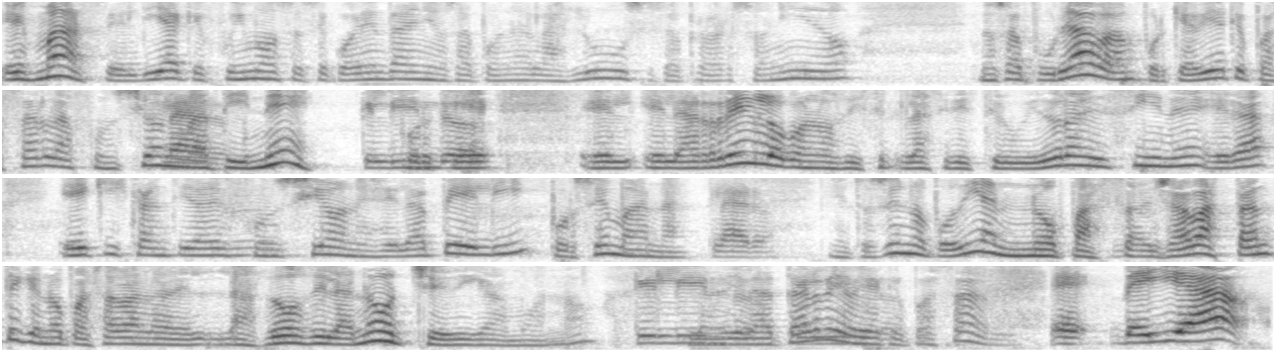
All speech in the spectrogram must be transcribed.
Es más, el día que fuimos hace 40 años a poner las luces, a probar sonido, nos apuraban porque había que pasar la función Claro. matiné. Qué lindo. Porque el, el arreglo con los, las distribuidoras de cine era X cantidad de funciones de la peli por semana. Claro. Y entonces no podían no pasar, ya bastante que no pasaban la de, las dos de la noche, digamos, ¿no? Qué lindo, La de la tarde había que pasar. Eh, veía,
